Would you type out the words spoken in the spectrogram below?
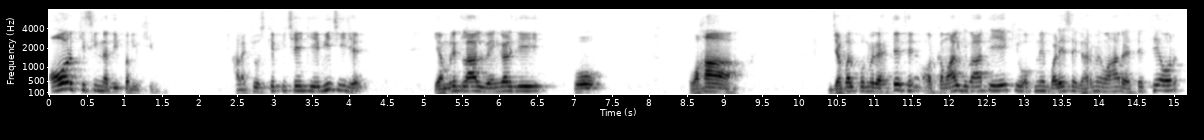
और किसी नदी पर लिखी हो। हालाँकि उसके पीछे एक ये भी चीज़ है कि अमृतलाल वेंगड़ जी वो वहाँ जबलपुर में रहते थे और कमाल की बात ये कि वो अपने बड़े से घर में वहाँ रहते थे और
